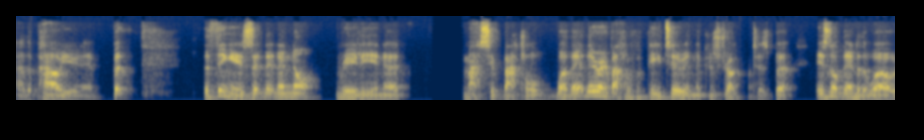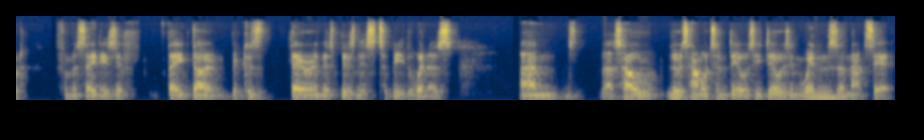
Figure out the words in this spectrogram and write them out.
uh, the power unit. But the thing is that they're not really in a massive battle. Well, they're, they're in a battle for P2 in the constructors, but it's not the end of the world for Mercedes if they don't, because they're in this business to be the winners. And that's how Lewis Hamilton deals. He deals in wins, and that's it.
